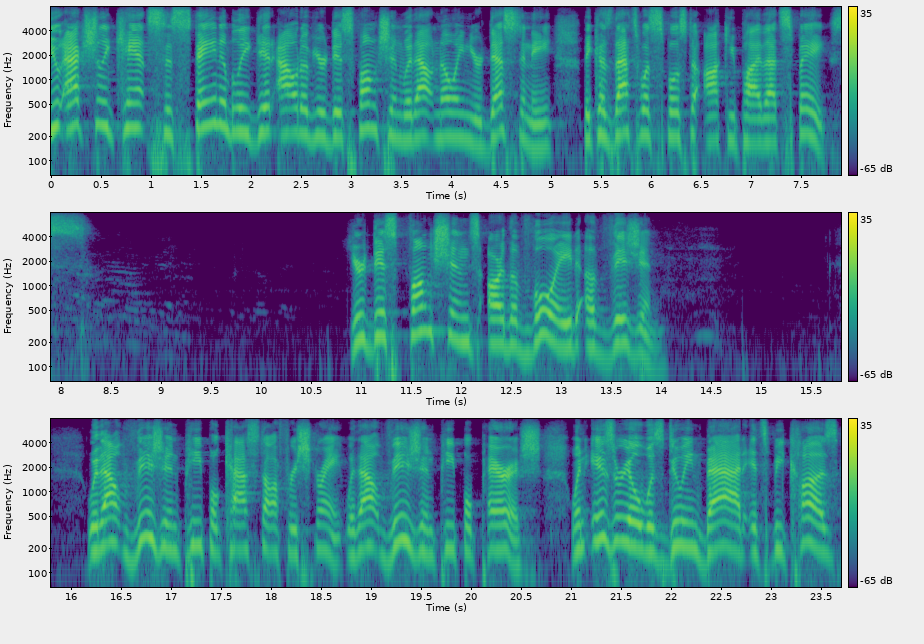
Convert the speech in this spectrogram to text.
You actually can't sustainably get out of your dysfunction without knowing your destiny because that's what's supposed to occupy that space. Your dysfunctions are the void of vision. Without vision, people cast off restraint. Without vision, people perish. When Israel was doing bad, it's because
